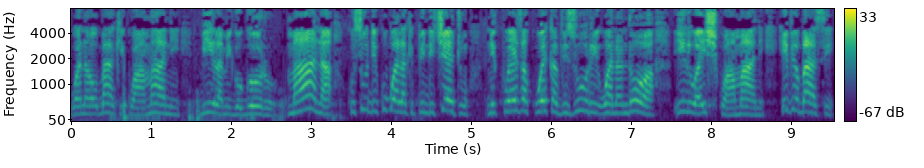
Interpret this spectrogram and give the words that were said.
wanaobaki kwa amani bila migogoro. Maana kusudi kubwa la kipindi chetu ni kuweza kuweka vizuri wanandoa ili waishi kwa amani. Hivyo basi,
